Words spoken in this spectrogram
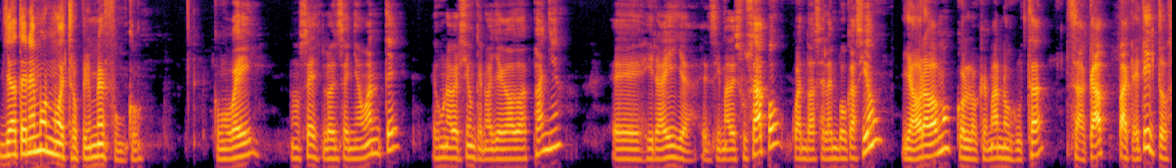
ya tenemos nuestro primer Funko. Como veis, no sé, lo he enseñado antes, es una versión que no ha llegado a España, es Jiraiya encima de su sapo cuando hace la invocación. Y ahora vamos con lo que más nos gusta, sacar paquetitos.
